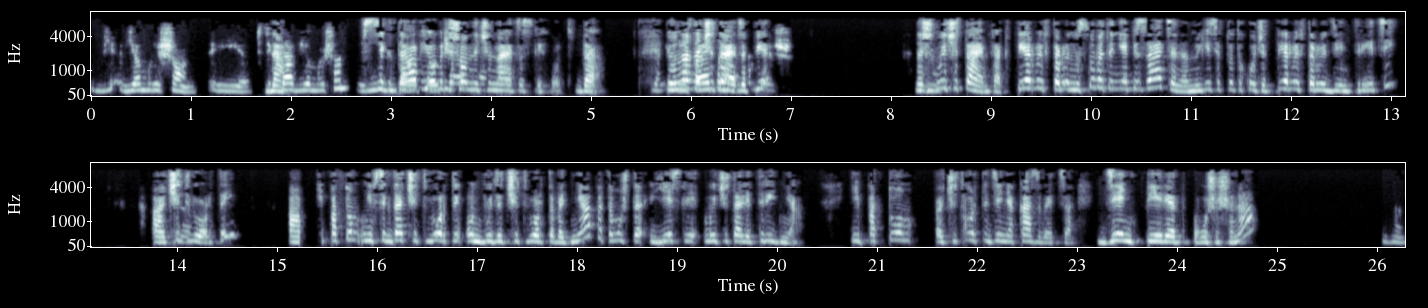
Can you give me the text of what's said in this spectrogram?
В Йом Ришон. И всегда да. в Йом Ришон? Всегда в Йом Ришон начинается слихот, да. И у нас зачитается... Значит, мы читаем так, первый, второй, ну снова это не обязательно, но если кто-то хочет первый, второй день, третий, а, четвертый, а, и потом не всегда четвертый, он будет четвертого дня, потому что если мы читали три дня, и потом а, четвертый день оказывается день перед Рошашана, угу.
